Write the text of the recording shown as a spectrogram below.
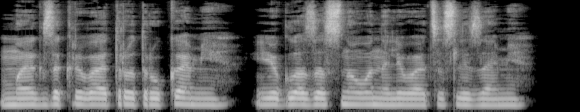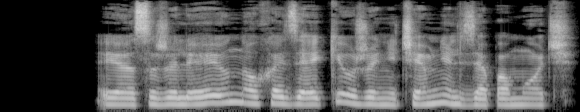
Мэг закрывает рот руками, ее глаза снова наливаются слезами. «Я сожалею, но хозяйке уже ничем нельзя помочь».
